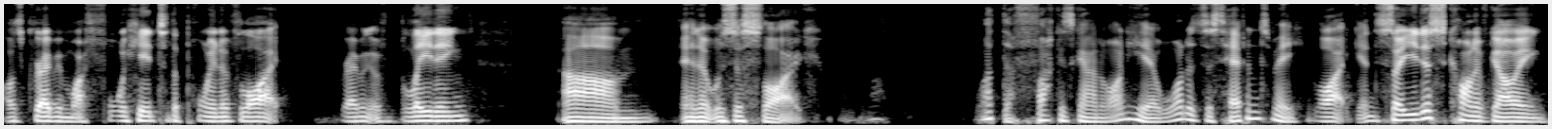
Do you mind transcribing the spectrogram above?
I was grabbing my forehead to the point of like grabbing it with bleeding, um, and it was just like, what, what the fuck is going on here? What has just happened to me? Like, and so you're just kind of going.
